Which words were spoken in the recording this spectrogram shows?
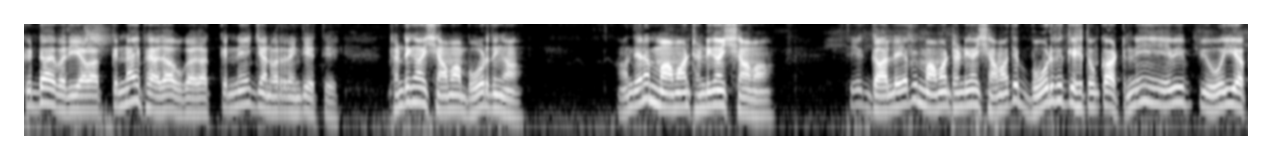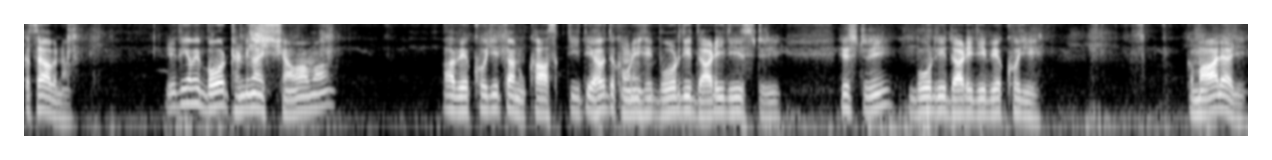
ਕਿੱਡਾ ਵਧੀਆ ਵਾ, ਕਿੰਨਾ ਹੀ ਫਾਇਦਾ ਹੋਊਗਾ ਇਹਦਾ, ਕਿੰਨੇ ਜਾਨਵਰ ਰਹਿੰਦੇ ਇੱਥੇ। ਠੰਡੀਆਂ ਛਾਵਾਂ ਬੋਰਡ ਦੀਆਂ। ਆਂਦੇ ਨਾ, ਮਾਵਾਂ ਠੰਡੀਆਂ ਛਾਵਾਂ। ਤੇ ਗੱਲ ਇਹ ਆ ਵੀ ਮਾਵਾਂ ਠੰਡੀਆਂ ਛਾਵਾਂ ਤੇ ਬੋਰਡ ਵੀ ਕਿਸੇ ਤੋਂ ਘੱਟ ਨਹੀਂ, ਇਹ ਵੀ ਪਿਓ ਹੀ ਆ ਇੱਕ ਹਿਸਾਬ ਨਾਲ। ਇਹਦੀਆਂ ਵੀ ਬਹੁਤ ਠੰਡੀਆਂ ਛਾਵਾਂ ਵਾ। ਆ ਵੇਖੋ ਜੀ, ਤੁਹਾਨੂੰ ਖਾਸ ਚੀਜ਼ ਤੇ ਇਹੋ ਦਿਖਾਉਣੀ ਸੀ ਬੋਰਡ ਦੀ ਦਾੜੀ ਦੀ ਹਿਸਟਰੀ ਹਿਸਟਰੀ ਬੋਰਡ ਦੀ ਦਾੜੀ ਦੀ ਵੇਖੋ ਜੀ। ਕਮਾਲ ਆ ਜੀ।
